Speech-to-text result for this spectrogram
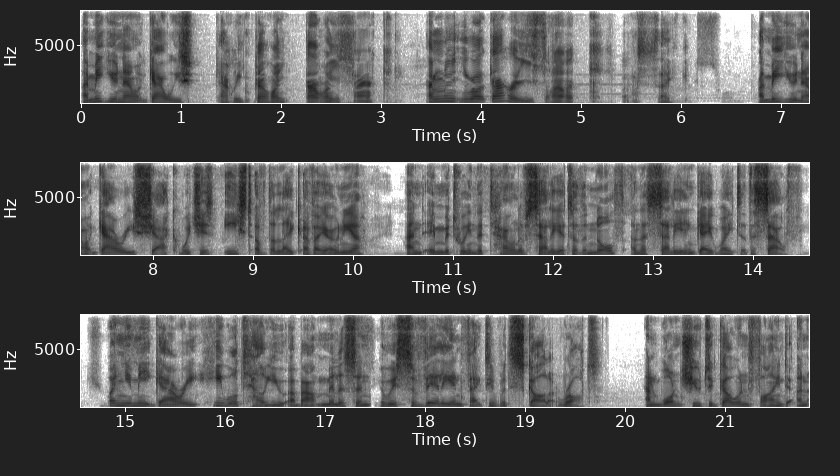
I meet you now at Gowie's... Gowie... Gowie, Gowie Shack. I meet you at Gary's Shack. fuck's sake. I meet you now at Gary's Shack, which is east of the Lake of Aeonia, and in between the town of Sellia to the north and the Sellia Gateway to the south. When you meet Gary, he will tell you about Millicent, who is severely infected with scarlet rot, and wants you to go and find an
